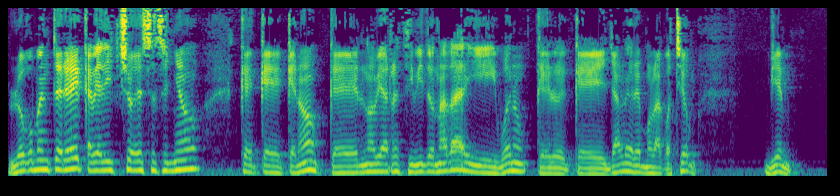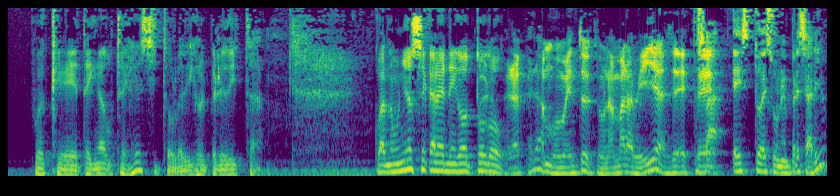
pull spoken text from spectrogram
Luego me enteré que había dicho ese señor que, que, que no, que él no había recibido nada y bueno, que, que ya leeremos la cuestión. Bien, pues que tenga usted éxito, le dijo el periodista. Cuando Muñoz Seca le negó todo, Espera, espera, un momento, esto es una maravilla. Este- O sea, esto es un empresario.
